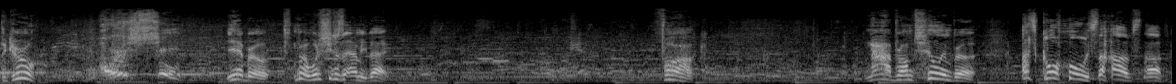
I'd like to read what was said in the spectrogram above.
The girl. Oh shit. Yeah, bro. Bro, what if she doesn't add me back? Fuck. Nah, bro, I'm chilling, bro. Let's go. Stop, stop.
